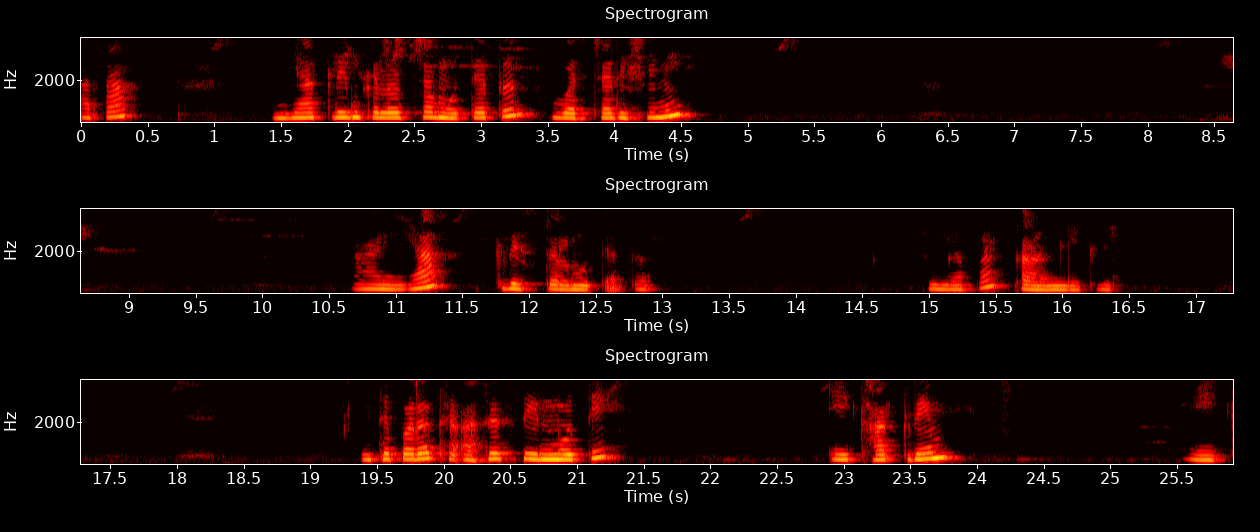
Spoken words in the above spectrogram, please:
आता या क्रीम कलरच्या मोत्यातून वरच्या दिशेने आणि ह्या क्रिस्टल मोत्यातून. सुई आपण काढून घेतली. इथे परत असेच तीन मोती. एक हा क्रीम एक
